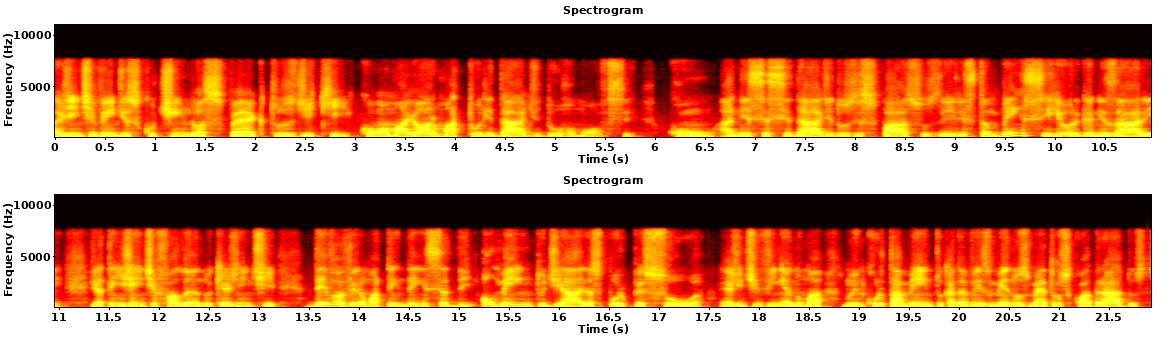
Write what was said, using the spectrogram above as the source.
a gente vem discutindo aspectos de que, com a maior maturidade do home office, com a necessidade dos espaços eles também se reorganizarem. Já tem gente falando que a gente deva haver uma tendência de aumento de áreas por pessoa. A gente vinha numa, num encurtamento, cada vez menos metros quadrados,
